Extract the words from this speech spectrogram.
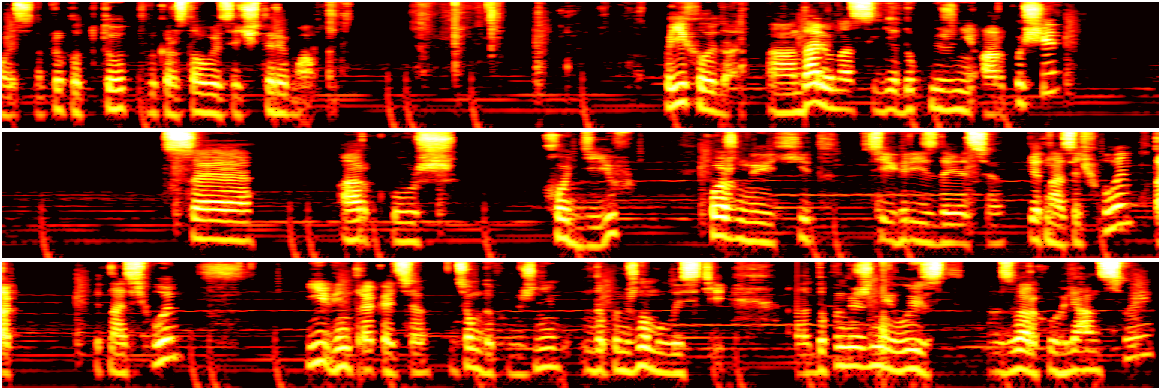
Ось, наприклад, тут використовується 4 мапи. Поїхали далі. Далі у нас є допоміжні аркуші. Це аркуш ходів. Кожний хід в цій грі здається 15 хвилин. Так, 15 хвилин. І він трекається на цьому допоміжні, допоміжному листі. Е, Допоміжний лист зверху глянцевий,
